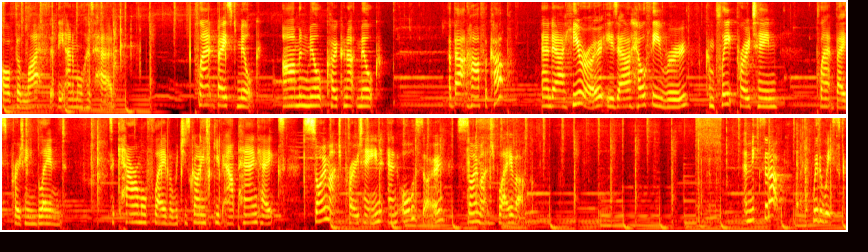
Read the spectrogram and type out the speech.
of the life that the animal has had. Plant-based milk, almond milk, coconut milk, about half a cup. And our hero is our Healthy Roo Complete Protein Plant-Based Protein Blend. It's a caramel flavour which is going to give our pancakes so much protein and also so much flavour. And mix it up with a whisk.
